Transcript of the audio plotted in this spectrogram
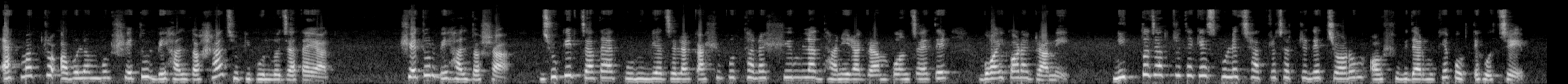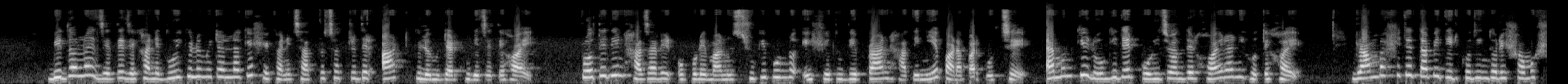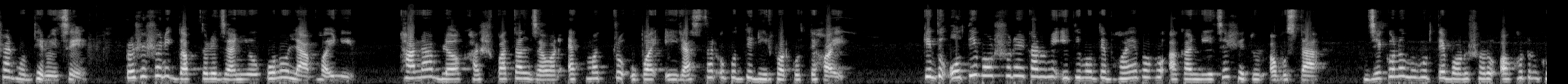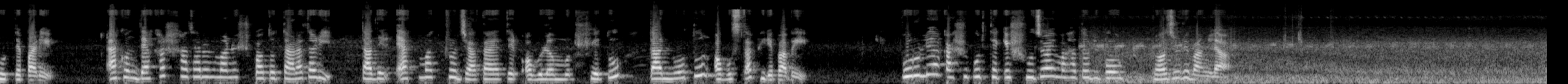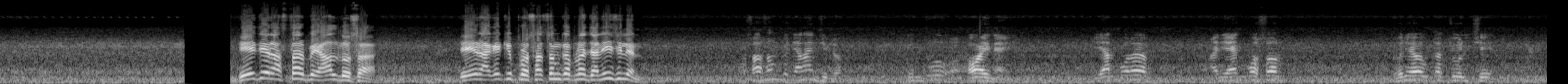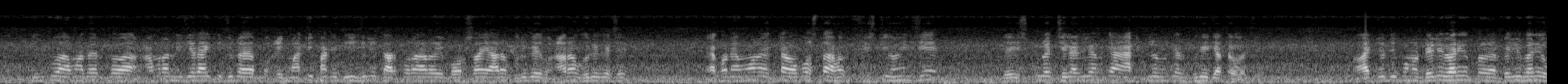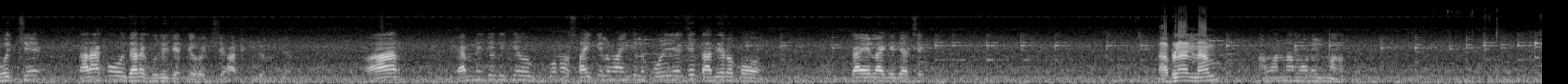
একমাত্র অবলম্বন সেতুর বেহাল দশা, ঝুঁকিপূর্ণ যাতায়াত। সেতুর বেহাল দশা, ঝুঁকির যাতায়াত পুরুলিয়া জেলার কাশীপুর থানার সিমলা ধানেরা গ্রাম পঞ্চায়েতের বয়কড়া গ্রামে। নিত্যযাত্রী থেকে স্কুলের ছাত্রছাত্রীদের চরম অসুবিধার মুখে পড়তে হচ্ছে। বিদ্যালয়ে যেতে যেখানে দুই কিলোমিটার লাগে, সেখানে ছাত্রছাত্রীদের আট কিলোমিটার ঘুরে যেতে হয়। প্রতিদিন হাজারের ওপরে মানুষ ঝুঁকিপূর্ণ এই সেতু দিয়ে প্রাণ হাতে নিয়ে পারাপার করছে। এমনকি রোগীদের পরিজনদের হয়রানি হতে হয়। গ্রামবাসীদের দাবি দীর্ঘদিন ধরে সমস্যার মধ্যে রয়েছে। প্রশাসনিক দপ্তরে জানিয়েও কোনো লাভ হয়নি। থানা, ব্লক, হাসপাতাল যাওয়ার একমাত্র উপায় এই রাস্তার উপর দিয়ে নির্ভর করতে হয়। কিন্তু অতি বর্ষণের কারণে ইতিমধ্যে ভয়াবহ আকার নিয়েছে সেতুর অবস্থা। যে কোনো মুহূর্তে বড়সড় অঘটন ঘটতে পারে। এখন দেখার সাধারণ মানুষ কত তাড়াতাড়ি তাদের একমাত্র যাতায়াতের অবলম্বন সেতু তার নতুন অবস্থা ফিরে পাবে। পুরুলিয়া, কাশীপুর থেকে সুজয় মাহাতো রিপোর্ট, নজরে বাংলা। এই যে রাস্তার বেহাল দশা, এর আগে কি প্রশাসনকে আপনারা জানিয়েছিলেন? প্রশাসনকে জানাইছিল, কিন্তু হয় নাই। ইয়ার পরে আজ এক বছর ধরে ওটা চলছে, কিন্তু আমাদের আমরা নিজেরাই কিছুটা এই মাটি ফাটি দিয়েছিলি, তারপরে আর ওই বর্ষায় আরও ঘুরে আরও ঘুরে গেছে। এখন এমন একটা অবস্থা সৃষ্টি হয়েছে যে স্কুলের ছেলেগুলোকে আট কিলোমিটার ঘুরে যেতে হয়েছে। আর যদি কোনো ডেলিভারি ডেলিভারি হচ্ছে তারাকেও ওই ধারে ঘুরে যেতে হচ্ছে আট কিলোমিটার। আর এমনি যদি কেউ কোনো সাইকেল মাইকেল পড়ে যাচ্ছে তাদের ওপর গায়ে লাগে যাচ্ছে। আপনার নাম? আমার নাম অনিল মাহাতো।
